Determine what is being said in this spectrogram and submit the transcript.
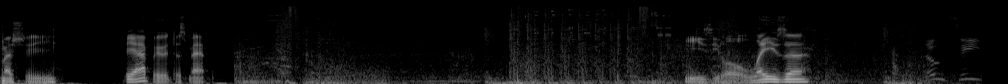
I'm actually pretty happy with this map. Easy little laser. Zone C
